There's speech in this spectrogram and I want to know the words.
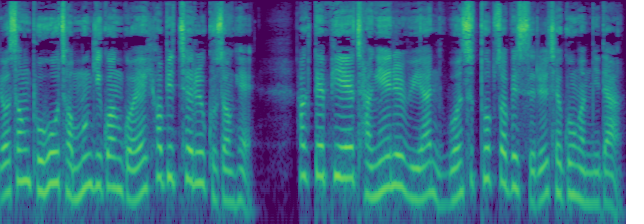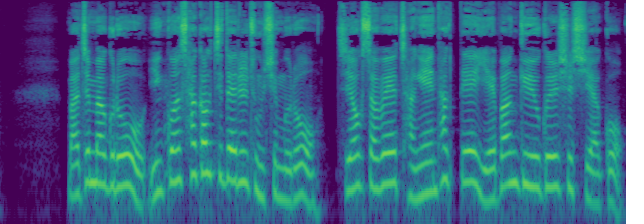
여성보호 전문기관과의 협의체를 구성해 학대 피해 장애인을 위한 원스톱 서비스를 제공합니다. 마지막으로 인권 사각지대를 중심으로 지역사회 장애인 학대 예방 교육을 실시하고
